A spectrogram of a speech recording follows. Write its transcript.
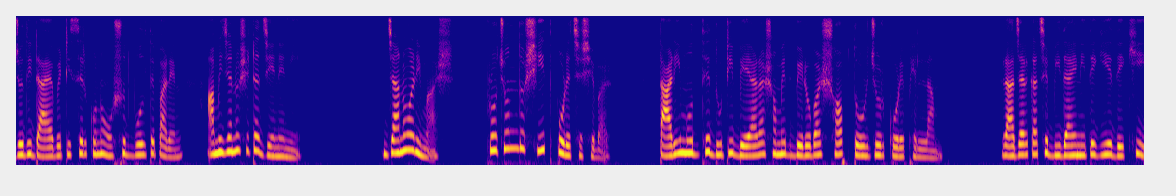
যদি ডায়াবেটিসের কোনো ওষুধ বলতে পারেন, আমি যেন সেটা জেনে নিই। জানুয়ারি মাস, প্রচণ্ড শীত পড়েছে সেবার। তারই মধ্যে দুটি বেয়ারা সমেত বেরোবার সব তোড়জোড় করে ফেললাম। রাজার কাছে বিদায় নিতে গিয়ে দেখি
